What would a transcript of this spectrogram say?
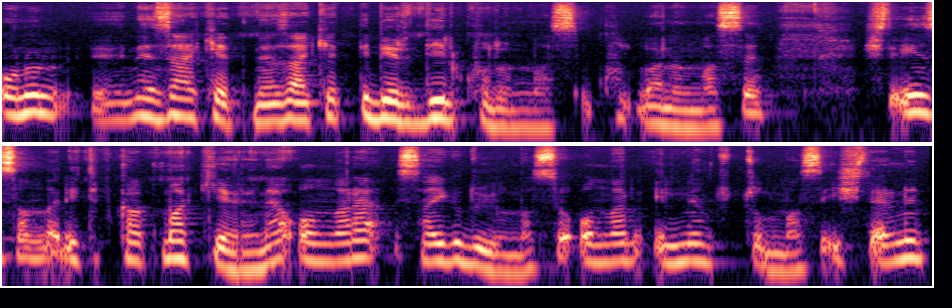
onun e, nezaket, nezaketli bir dil kullanılması, kullanılması işte insanlar itip kalkmak yerine onlara saygı duyulması, onların elinin tutulması, işlerinin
